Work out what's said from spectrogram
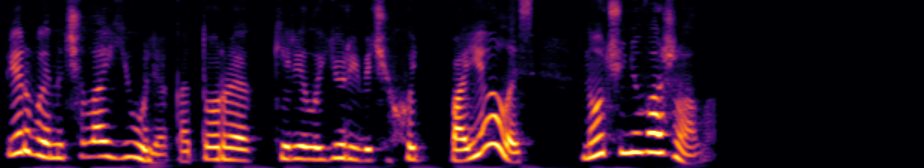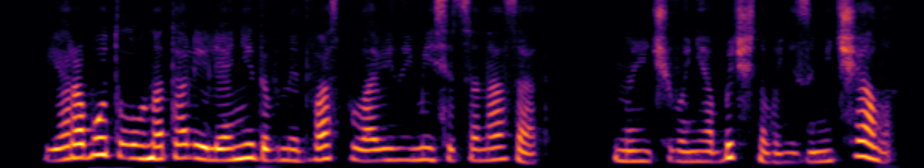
Первой начала Юля, которая Кирилла Юрьевича хоть боялась, но очень уважала. Я работала у Натальи Леонидовны два с половиной месяца назад но ничего необычного не замечала.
